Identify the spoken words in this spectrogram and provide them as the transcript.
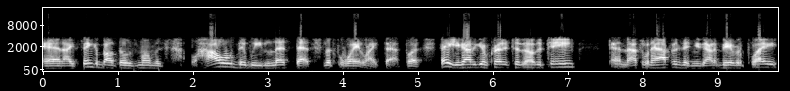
And I think about those moments. How did we let that slip away like that? But hey, you got to give credit to the other team, and that's what happens. And you got to be able to play,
